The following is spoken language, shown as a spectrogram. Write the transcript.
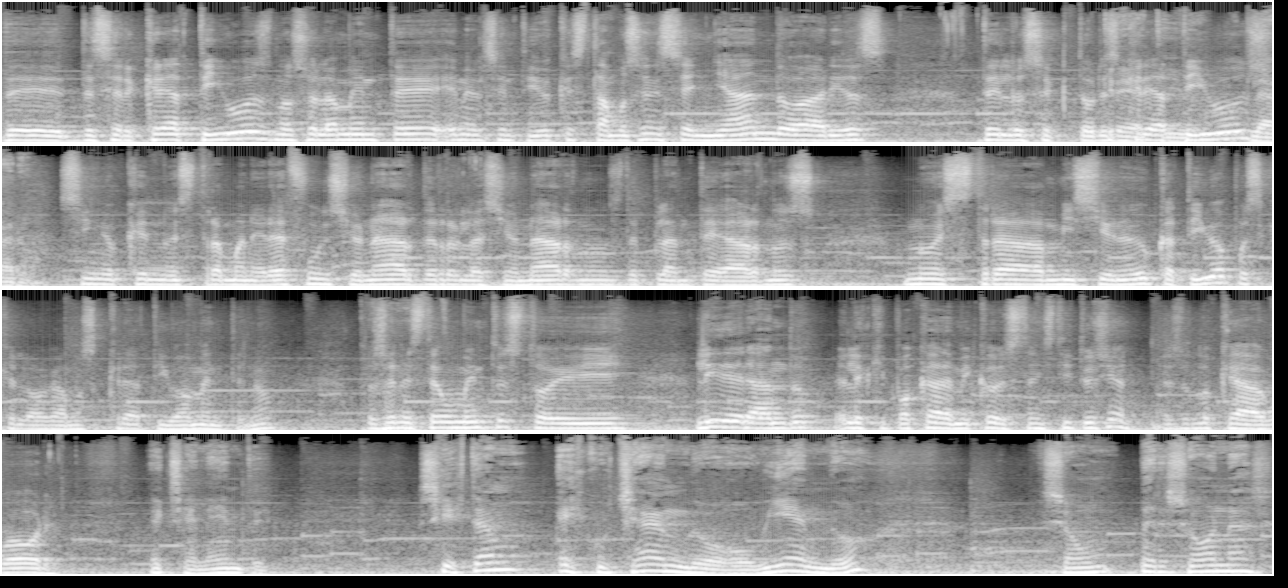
De, de, ser creativos, no solamente en el sentido que estamos enseñando áreas de los sectores creativos, sino que nuestra manera de funcionar, de relacionarnos, de plantearnos nuestra misión educativa, pues que lo hagamos creativamente, ¿no? Entonces en este momento estoy liderando el equipo académico de esta institución. Eso es lo que hago ahora. Excelente. Si están escuchando o viendo, son personas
